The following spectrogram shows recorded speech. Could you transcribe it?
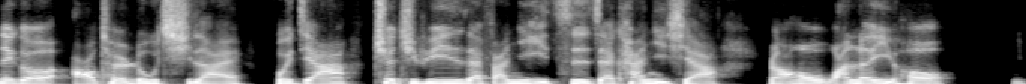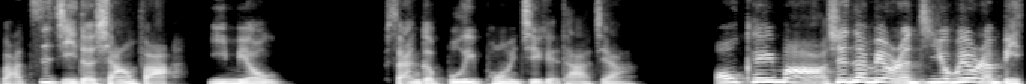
那个 alter 录起来，回家 ChatGPT 再翻译一次，再看一下，然后完了以后，你把自己的想法 email 三个 bullet point 寄给大家。OK 嘛？现在没有人，有没有人比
